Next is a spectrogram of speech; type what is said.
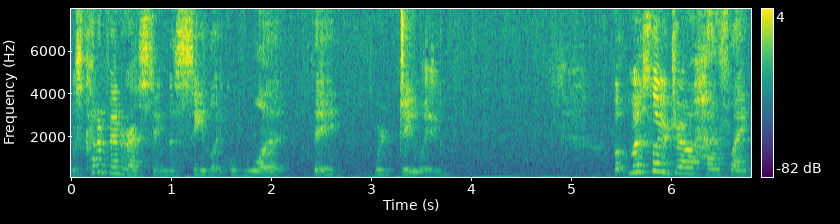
It was kind of interesting to see like what they were doing. But Whistler Joe has like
